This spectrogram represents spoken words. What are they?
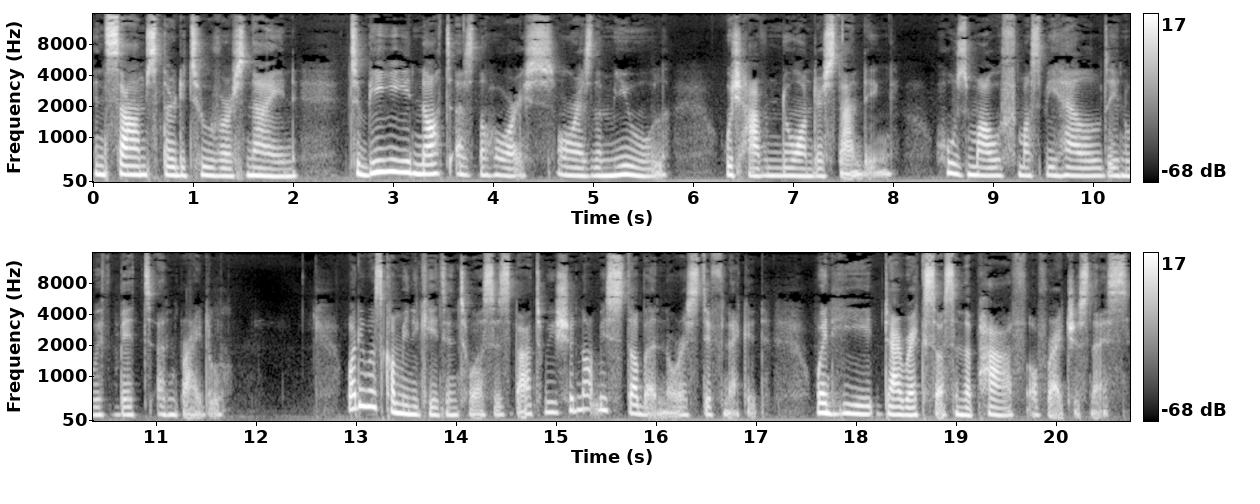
in Psalms 32, verse 9 to be not as the horse or as the mule, which have no understanding, whose mouth must be held in with bit and bridle. What he was communicating to us is that we should not be stubborn or stiff necked when He directs us in the path of righteousness.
